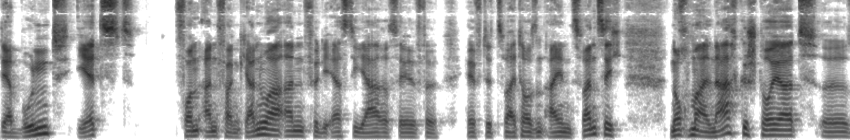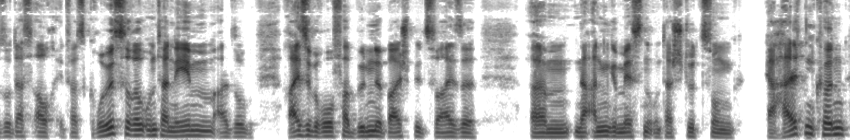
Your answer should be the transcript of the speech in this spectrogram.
der Bund jetzt von Anfang Januar an für die erste Jahreshälfte Hälfte 2021 nochmal nachgesteuert, äh, so dass auch etwas größere Unternehmen, also Reisebüroverbünde beispielsweise, ähm, eine angemessene Unterstützung erhalten können.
